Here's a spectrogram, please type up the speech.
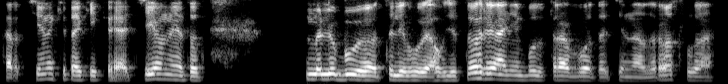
картинки такие креативные. Тут на любую целевую аудиторию они будут работать, и на взрослую,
